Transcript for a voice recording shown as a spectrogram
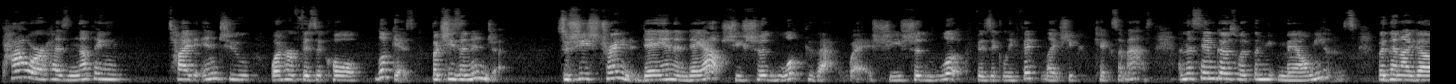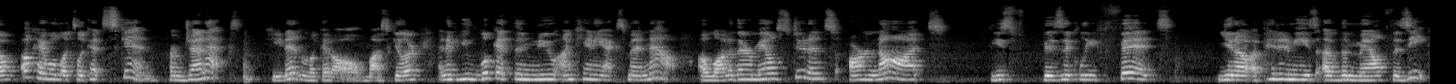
power has nothing tied into what her physical look is, but she's a ninja. So she's trained day in and day out. She should look that way. She should look physically fit, like she could kick some ass. And the same goes with the male mutants. But then I go, okay, well, let's look at Skin from Gen X. He didn't look at all muscular. And if you look at the new Uncanny X Men now, a lot of their male students are not these physically fit, you know, epitomes of the male physique.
